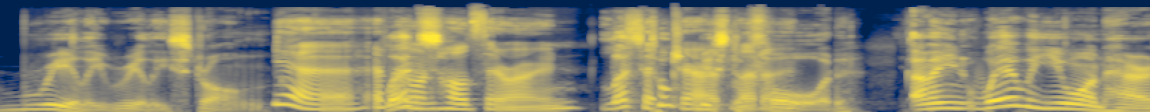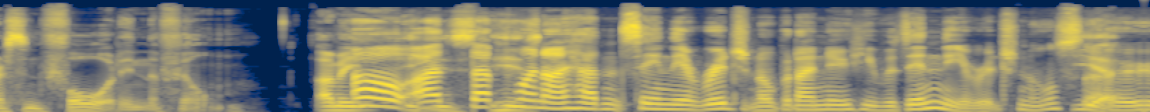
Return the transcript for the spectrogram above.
really, really strong. Yeah, everyone Let's- holds their own. Let's talk Jared Mr. Leto. Ford. I mean, where were you on Harrison Ford in the film? I mean, Oh, at that his- point, I hadn't seen the original, but I knew he was in the original. So Yeah.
